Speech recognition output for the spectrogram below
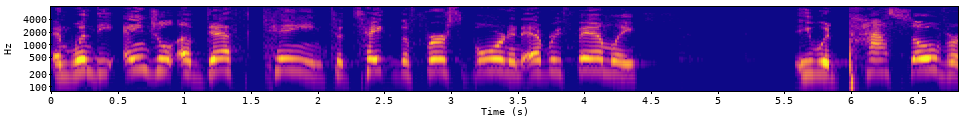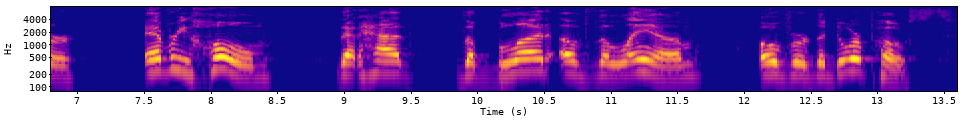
And when the angel of death came to take the firstborn in every family, he would pass over every home that had the blood of the lamb over the doorpost.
